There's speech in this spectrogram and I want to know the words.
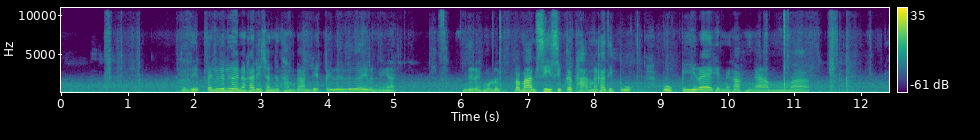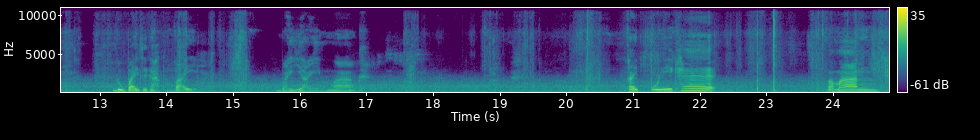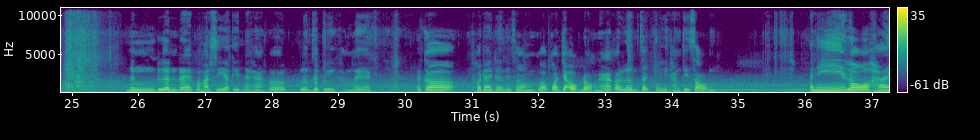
เด็ดไปเรื่อย ๆ นะคะที่ฉันจะทำการเด็ดไปเรื่อย ๆ วันนี้เด็ดให้หมดเลยประมาณสี่สิบกระถางนะคะ ที่ปลูกปลูกปีแรกเห็นไหมคะงามมาก ดูใบสิคะใบ ใบใหญ่มากใส่ปุ๋ยแค่ ประมาณหนึ่งเดือนแรกประมาณสี่อาทิตย์นะคะ ก็เริ่มใส่ปุ๋ยครั้งแรก แล้วก็ พอได้เดือนที่สองก็ก่อนจะออกดอกนะคะ ก็เริ่มใส่ปุ๋ยครั้งที่สองอันนี้รอให้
